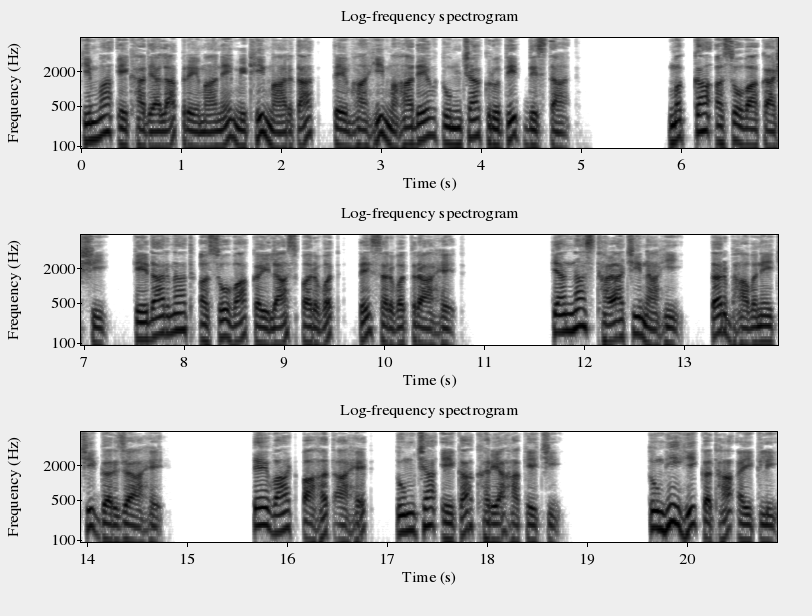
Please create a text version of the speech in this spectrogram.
किंवा एखाद्याला प्रेमाने मिठी मारतात तेव्हाही महादेव तुमच्या कृतीत दिसतात. मक्का असो वा काशी केदारनाथ असो वा कैलास पर्वत ते सर्वत्र आहेत. त्यांना स्थळाची नाही तर भावनेची गरज आहे. ते वाट पाहत आहेत तुमच्या एका खऱ्या हाकेची. तुम्ही ही कथा ऐकली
